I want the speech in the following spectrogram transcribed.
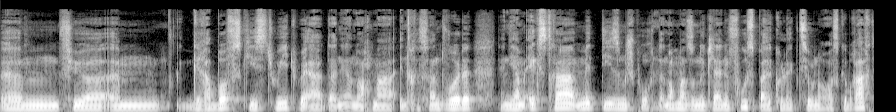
ähm, für ähm, Grabowski Streetwear dann ja nochmal interessant wurde. Denn die haben extra mit diesem Spruch dann nochmal so eine kleine Fußballkollektion rausgebracht,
